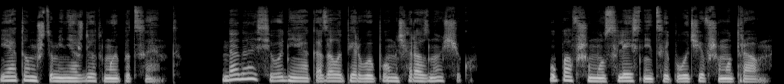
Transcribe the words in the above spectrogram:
и о том, что меня ждет мой пациент. Да-да, сегодня я оказала первую помощь разносчику, упавшему с лестницы и получившему травмы.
